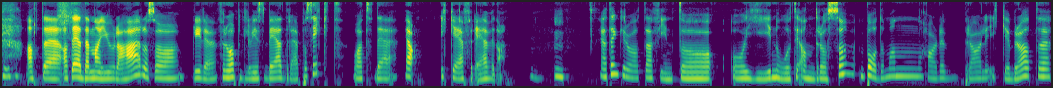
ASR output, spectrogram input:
at, eh, at, det er denne jula her, og så blir det forhåpentligvis bedre på sikt. Og at det ja, ikke er for evig, da. Mm. Jeg tenker òg at det er fint å, å gi noe til andre også. Både om man har det bra eller ikke bra. At uh,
